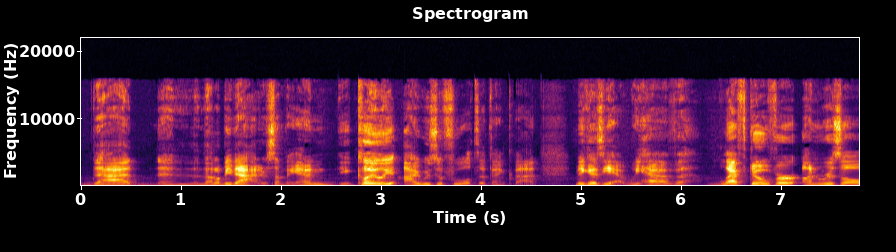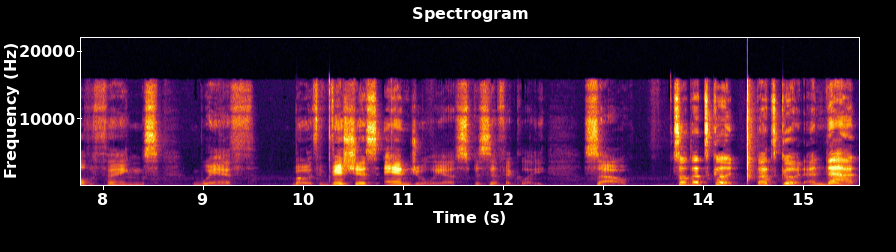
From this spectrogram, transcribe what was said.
that, and that'll be that or something. And clearly, I was a fool to think that because yeah, we have leftover unresolved things with both Vicious and Julia specifically. So, so that's good. That's good, and that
